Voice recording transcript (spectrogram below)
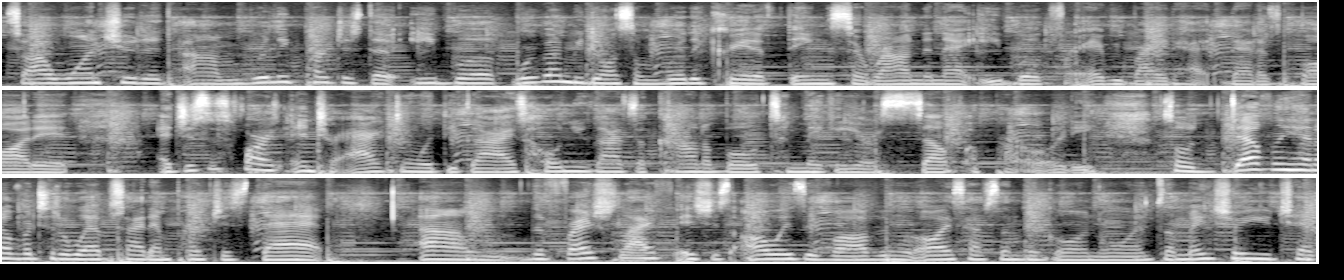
So I want you to um, really purchase the ebook. We're going to be doing some really creative things surrounding that ebook for everybody that, that has bought it. And just as far as interacting with you guys, holding you guys accountable to making yourself a priority. So definitely head over to the website and purchase that. Um, the fresh life is just always evolving. We always have something going on. So make sure you check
